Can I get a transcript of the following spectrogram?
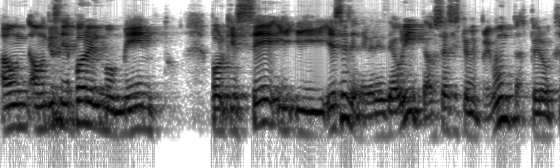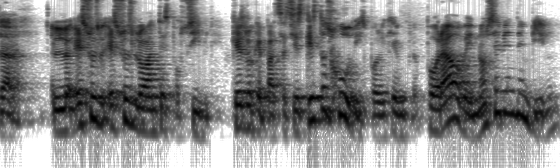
a un- a un diseñador por el momento. Porque sé, y, y ese es el deber de ahorita, o sea, si es que me preguntas, pero Claro. lo- eso, es, eso es lo antes posible. ¿Qué es lo que pasa? Si es que estos hoodies, por ejemplo, por A o B no se venden bien,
